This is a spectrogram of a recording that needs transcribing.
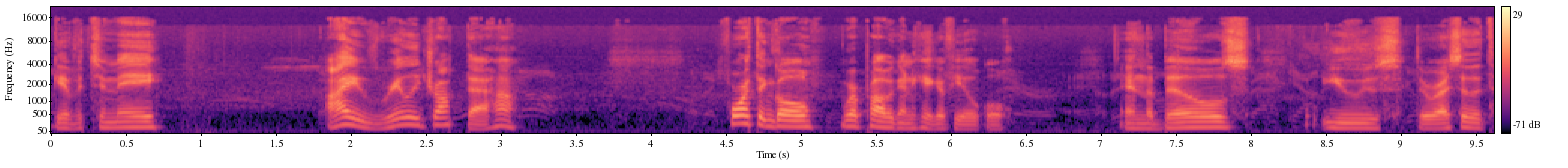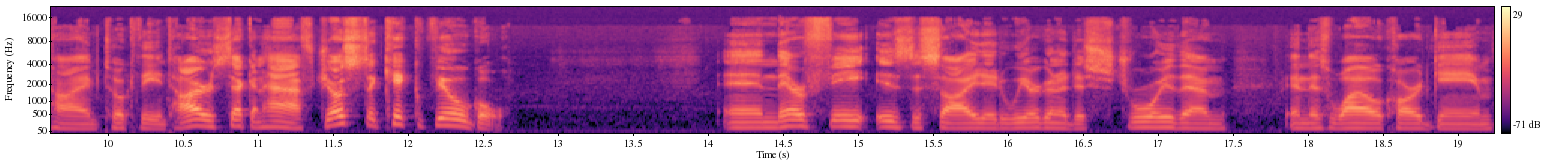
Give it to me. I really dropped that, huh? Fourth and goal. We're probably going to kick a field goal. And the Bills use the rest of the time, took the entire second half just to kick a field goal. And their fate is decided. We are going to destroy them in this wild card game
